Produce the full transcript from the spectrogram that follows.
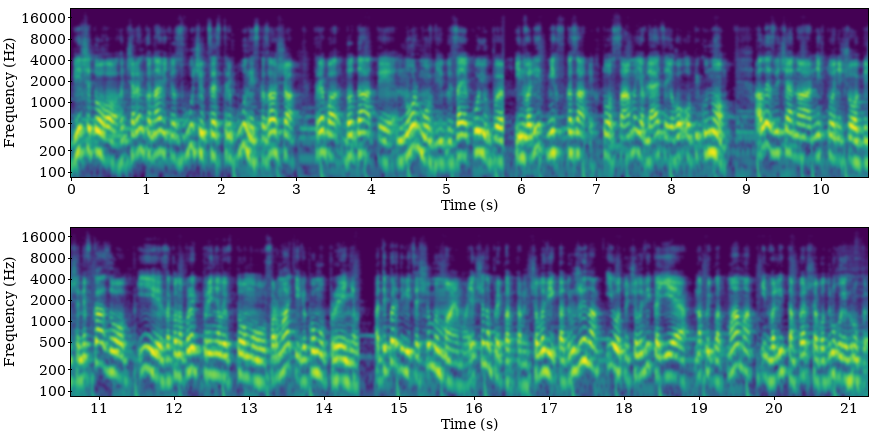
Більше того, Гончаренко навіть озвучив це з трибуни і сказав, що треба додати норму, за якою б інвалід міг вказати, хто саме являється його опікуном. Але звичайно ніхто нічого більше не вказував, і законопроект прийняли в тому форматі, в якому прийняли. А тепер дивіться, що ми маємо. Якщо, наприклад, там чоловік та дружина, і от у чоловіка є, наприклад, мама, інвалід там першої або другої групи.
